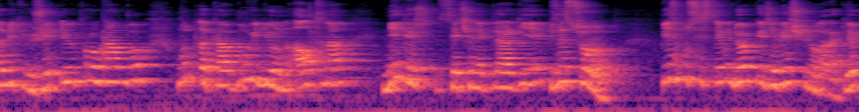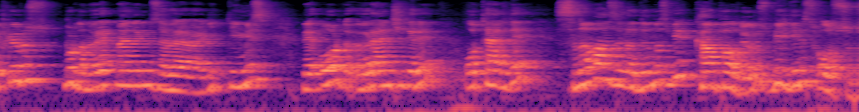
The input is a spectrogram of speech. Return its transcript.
tabii ki ücretli bir program bu. Mutlaka bu videonun altına nedir seçenekler diye bize sorun. Biz bu sistemi 4 gece 5 gün olarak yapıyoruz. Buradan öğretmenlerimizle beraber gittiğimiz ve orada öğrencileri otelde sınava hazırladığımız bir kampa alıyoruz. Bilginiz olsun.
